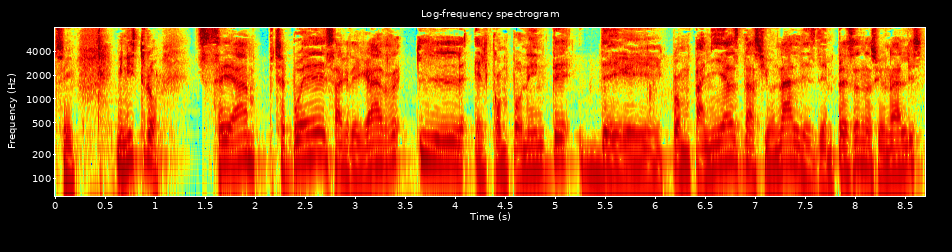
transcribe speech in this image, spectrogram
Sí. Ministro, ¿se, ¿se puede desagregar el, componente de compañías nacionales, de empresas nacionales,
